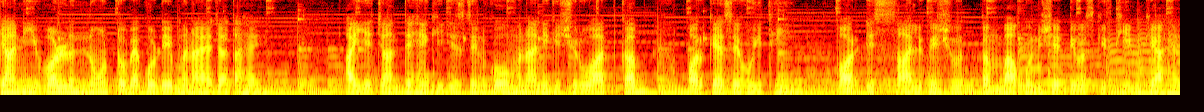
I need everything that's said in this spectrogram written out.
यानी वर्ल्ड नो टोबैको डे मनाया जाता है। आइए जानते हैं कि इस दिन को मनाने की शुरुआत कब और कैसे हुई थी और इस साल विश्व तंबाकू निषेध दिवस की थीम क्या है?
